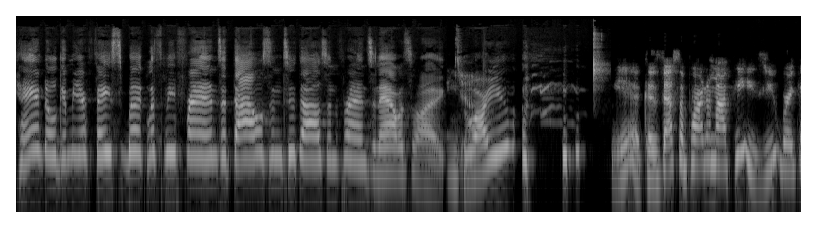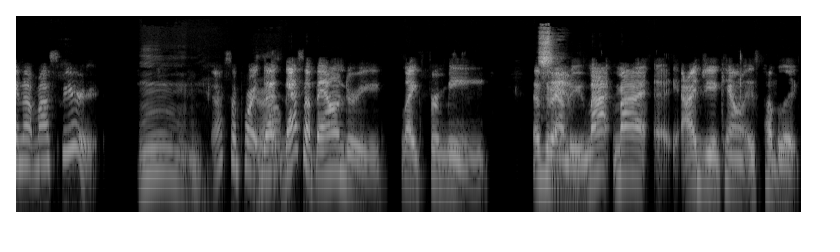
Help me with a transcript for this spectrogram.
handle, give me your Facebook, let's be friends, a thousand, two thousand friends. And now it's like, yeah. who are you? yeah, because that's a part of my piece. You breaking up my spirit. Mm, that's a part yeah. that that's a boundary. Like for me, that's Same. a boundary. My my uh, IG account is public,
